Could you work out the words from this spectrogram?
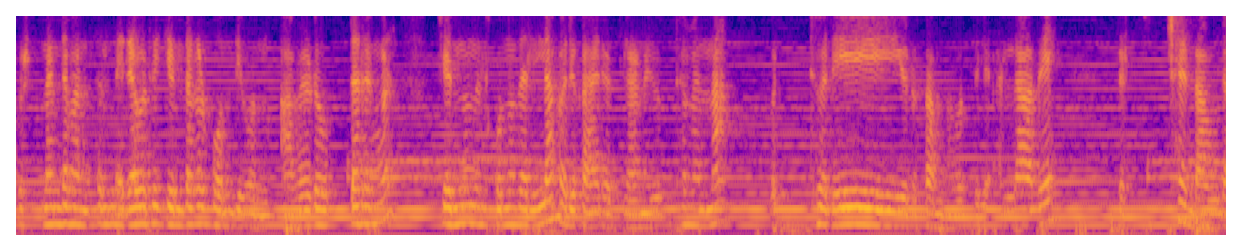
കൃഷ്ണന്റെ മനസ്സിൽ നിരവധി ചിന്തകൾ പൊന്തി വന്നു. അവയുടെ ഉത്തരങ്ങൾ ചെന്നു നിൽക്കുന്നതെല്ലാം ഒരു കാര്യത്തിലാണ്. യുദ്ധമെന്ന ഒറ്റൊരേ ഒരു സംഭവത്തിൽ അല്ലാതെ രക്ഷ ഉണ്ടാവില്ല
